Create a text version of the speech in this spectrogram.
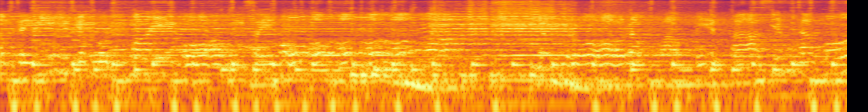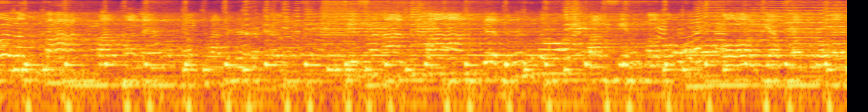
องมีน้ำใจมีเพียงคนไว้บอกใส่หอยังรอรับความเมตตาเสียงจากหมอลำบากฟังมาแล้วกับพันที่สานบ้านเดินนอนฝากเสียงมาบอกยังรับรอง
